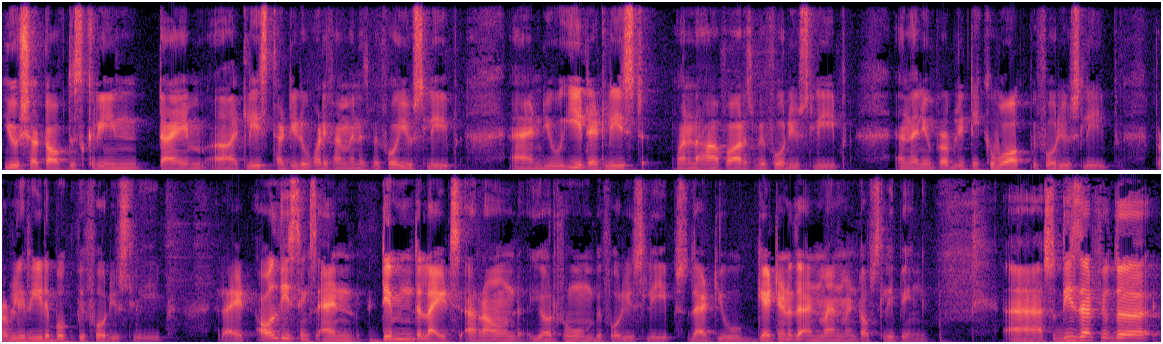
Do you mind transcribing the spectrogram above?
You shut off the screen time uh, at least 30 to 45 minutes before you sleep. And you eat at least one and a half hours before you sleep. And then you probably take a walk before you sleep. Probably read a book before you sleep right? All these things and dim the lights around your room before you sleep so that you get into the environment of sleeping. Uh, so these are few the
